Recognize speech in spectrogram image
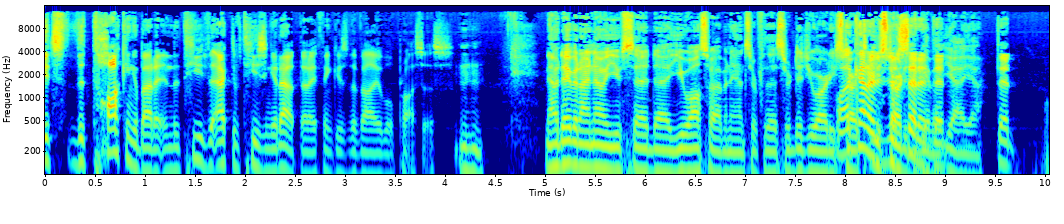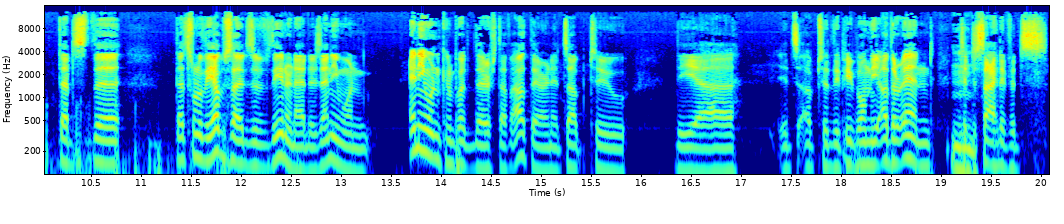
it's the talking about it and the, te- the act of teasing it out that I think is the valuable process. hmm Now, David, I know you said uh, you also have an answer for this, or did you already Well, I kinda just started said it, give that- Yeah, yeah. that that's the that's one of the upsides of the internet is anyone anyone can put their stuff out there and it's up to the uh, it's up to the people on the other end to Mhm. decide if it's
